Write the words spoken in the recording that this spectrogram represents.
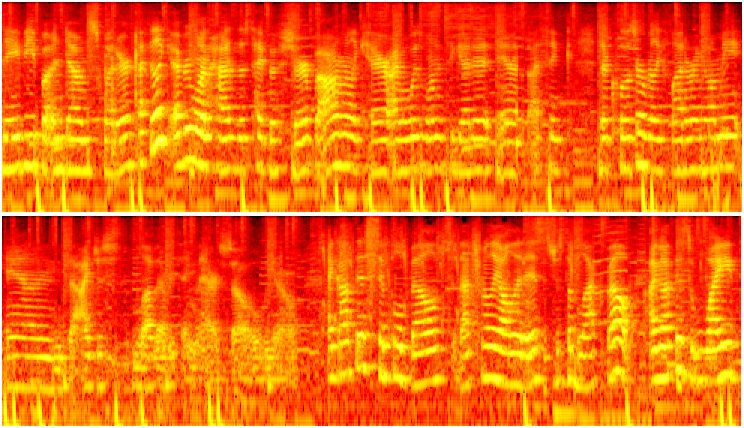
navy button-down sweater. I feel like everyone has this type of shirt, but I don't really care. I've always wanted to get it, and I think their clothes are really flattering on me, and I just love everything there, so, you know. I got this simple belt. That's really all it is. It's just a black belt. I got this white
